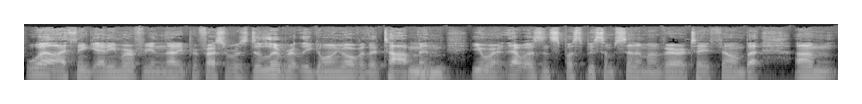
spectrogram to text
Well, I think Eddie Murphy and the Nutty Professor was deliberately going over the top, and you weren't. That wasn't supposed to be some cinema verite film, but um,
